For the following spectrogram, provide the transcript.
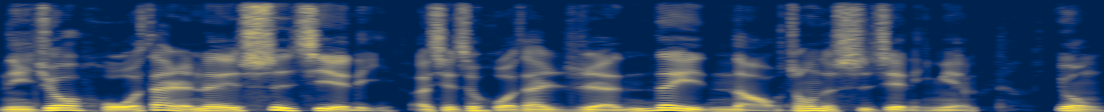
你就活在人类世界里，而且是活在人类脑中的世界里面，用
